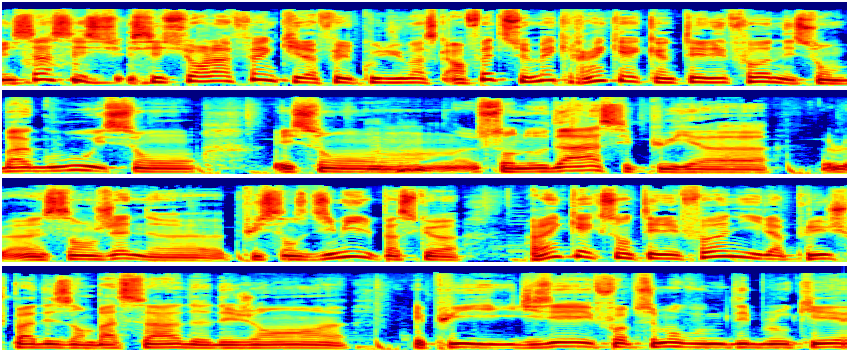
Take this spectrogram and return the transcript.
Mais ça, c'est su- c'est sur la fin qu'il a fait le coup du masque. En fait, ce mec, rien qu'avec un téléphone et son bagou et son et son son audace et puis euh, un sans gêne euh, puissance 10 000 parce que rien qu'avec son téléphone, il appelait, je sais pas, des ambassades, des gens euh, et puis il disait il faut absolument que vous me débloquiez.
